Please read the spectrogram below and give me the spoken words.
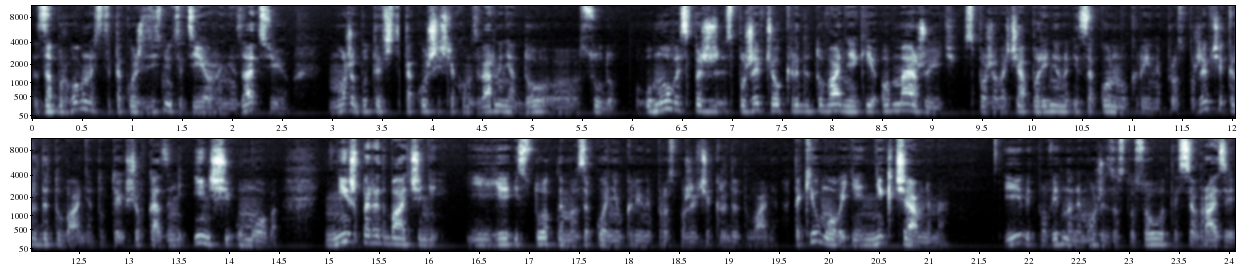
заборгованості також здійснюється цією організацією. Може бути також і шляхом звернення до е, суду. Умови спож- споживчого кредитування, які обмежують споживача порівняно із законом України про споживче кредитування, тобто якщо вказані інші умови, ніж передбачені і є істотними в законі України про споживче кредитування, такі умови є нікчемними і відповідно не можуть застосовуватися в разі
